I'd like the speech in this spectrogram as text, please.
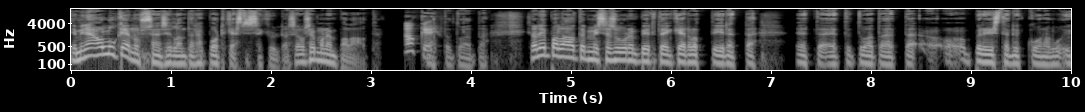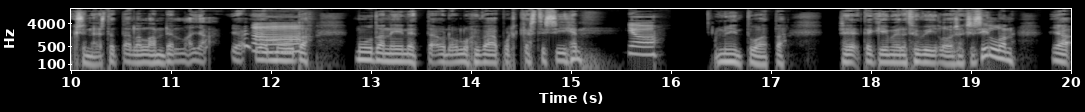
ja minä olen lukenut sen silloin tässä podcastissa kyllä, se on semmoinen palaute. Okei. Mutta tuota, se oli palaute, missä suurin piirtein kerrottiin, että, että, että, tuota, että on piristänyt, kun on ollut yksinäistä tällä landella ja, ja, ja Aa. muuta, muuta, niin että on ollut hyvä podcasti siihen. Joo. Niin tuota, se teki meidät hyvin iloiseksi silloin, ja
